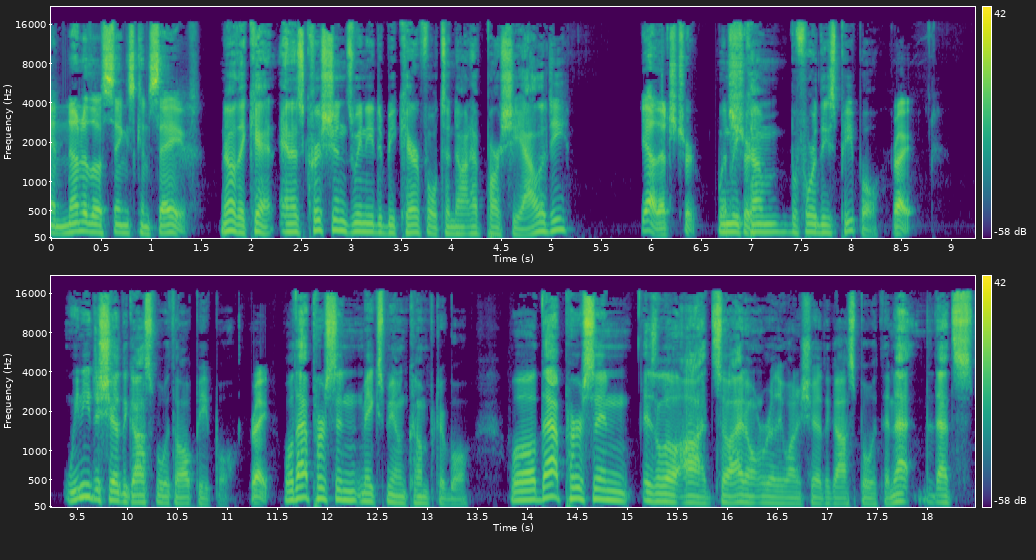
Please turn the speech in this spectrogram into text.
And none of those things can save. No, they can't. And as Christians, we need to be careful to not have partiality. Yeah, that's true. When that's we true. come before these people. Right. We need to share the gospel with all people. Right. Well, that person makes me uncomfortable. Well, that person is a little odd, so I don't really want to share the gospel with them. That that's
